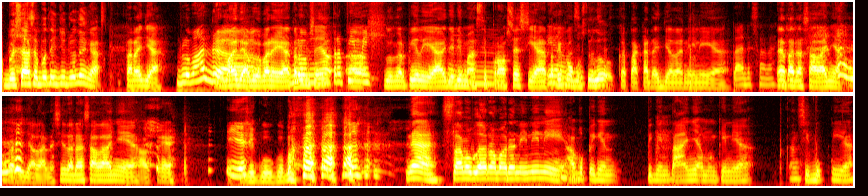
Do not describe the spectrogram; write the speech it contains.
Bisa sebutin judulnya nggak? Ntar aja. Belum ada. Belum ada, belum ada ya. Tapi Belum misalnya, terpilih. belum terpilih ya. Jadi masih Hmm. proses ya. Tapi Iya, fokus dulu ke tak ada jalan ini ya. Tak ada salah. Eh, tak ada salahnya. Tak ada jalan. Sih tak ada salahnya ya. Oke. Iya. Jadi gugup. nah, selama bulan Ramadan ini nih, Hmm. aku pengen pengen tanya mungkin ya. Kan sibuk nih ya.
